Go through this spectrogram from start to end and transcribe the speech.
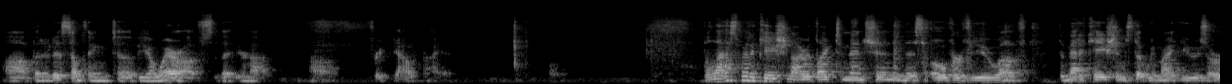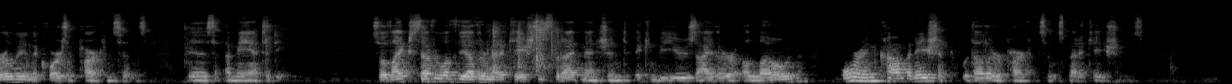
uh, but it is something to be aware of so that you're not uh, freaked out by it. The last medication I would like to mention in this overview of the medications that we might use early in the course of Parkinson's is amantadine. So like several of the other medications that I've mentioned, it can be used either alone or in combination with other Parkinson's medications.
